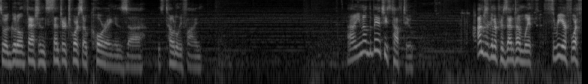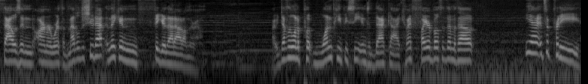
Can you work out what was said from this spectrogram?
So a good old-fashioned center torso coring is, uh, is totally fine. Uh, you know, the Banshee's tough too. I'm just gonna present them with three or four thousand armor worth of metal to shoot at, and they can figure that out on their own. We definitely want to put one PPC into that guy. Can I fire both of them without... Yeah, it's a pretty...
